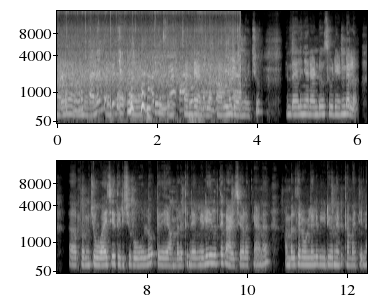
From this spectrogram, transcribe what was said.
മഴ കാരണമാണ് അടുത്ത സൺഡേ ആണല്ലോ അപ്പം അന്ന് പോകാമെന്ന് വെച്ചു. എന്തായാലും ഞാൻ രണ്ട് ദിവസം ഇവിടെ ഉണ്ടല്ലോ. അപ്പം ചൊവ്വാഴ്ചയെ തിരിച്ചു പോവുള്ളൂ അപ്പോൾ ഈ അമ്പലത്തിന്റെ വെളിയിലത്തെ കാഴ്ചകളൊക്കെയാണ്. അമ്പലത്തിനുള്ളിൽ വീഡിയോ ഒന്നും എടുക്കാൻ പറ്റില്ല.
